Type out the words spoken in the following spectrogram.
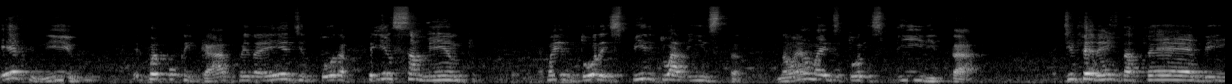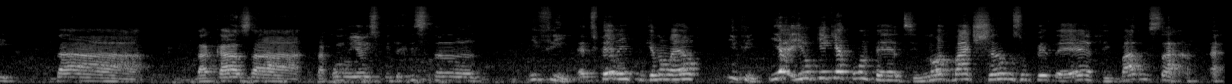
Esse livro ele foi publicado pela editora Pensamento. É uma editora espiritualista, não é uma editora espírita. É diferente da FEB, da, da Casa da Comunhão Espírita Cristã, enfim, é diferente, porque não é. Enfim, e aí o que, que acontece? Nós baixamos o PDF bagunçado,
